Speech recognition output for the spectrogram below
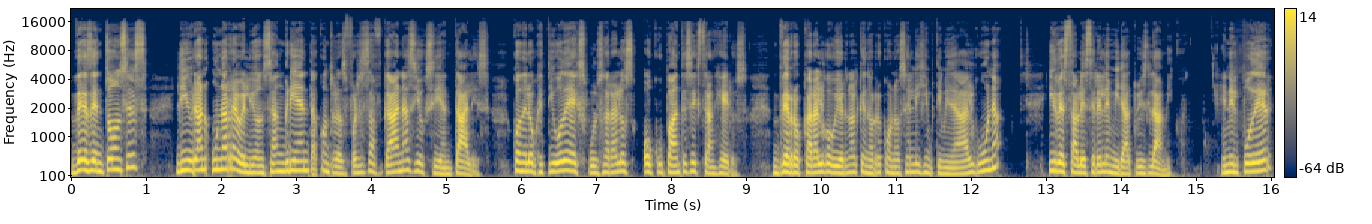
Desde entonces, libran una rebelión sangrienta contra las fuerzas afganas y occidentales, con el objetivo de expulsar a los ocupantes extranjeros, derrocar al gobierno al que no reconocen legitimidad alguna y restablecer el Emirato Islámico. En el poder,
